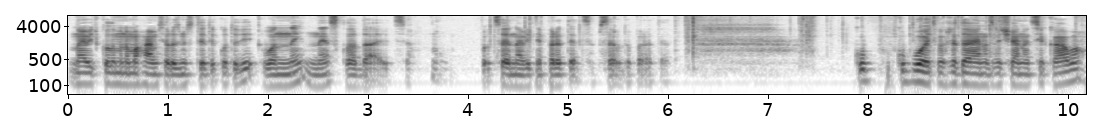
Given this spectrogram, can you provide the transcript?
навіть коли ми намагаємося розмістити кутові, вони не складаються. Ну, це навіть не паритет, це псевдопаритет. Куб, кубоїд виглядає надзвичайно цікаво.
